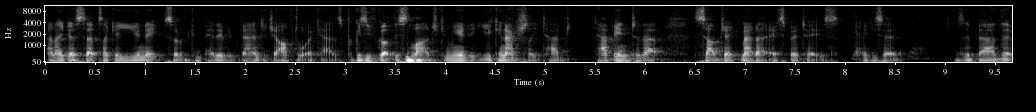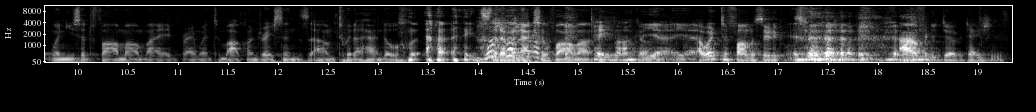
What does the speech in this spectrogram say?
And I guess that's like a unique sort of competitive advantage Afterwork has because you've got this large community. You can actually tap tap into that subject matter expertise, yep. like you said. Yeah. Is it bad that when you said farmer, my brain went to Marc Andreessen's um, Twitter handle instead of an actual farmer? pmarca. Yeah, yeah. I went to pharmaceuticals. um, Different interpretations.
